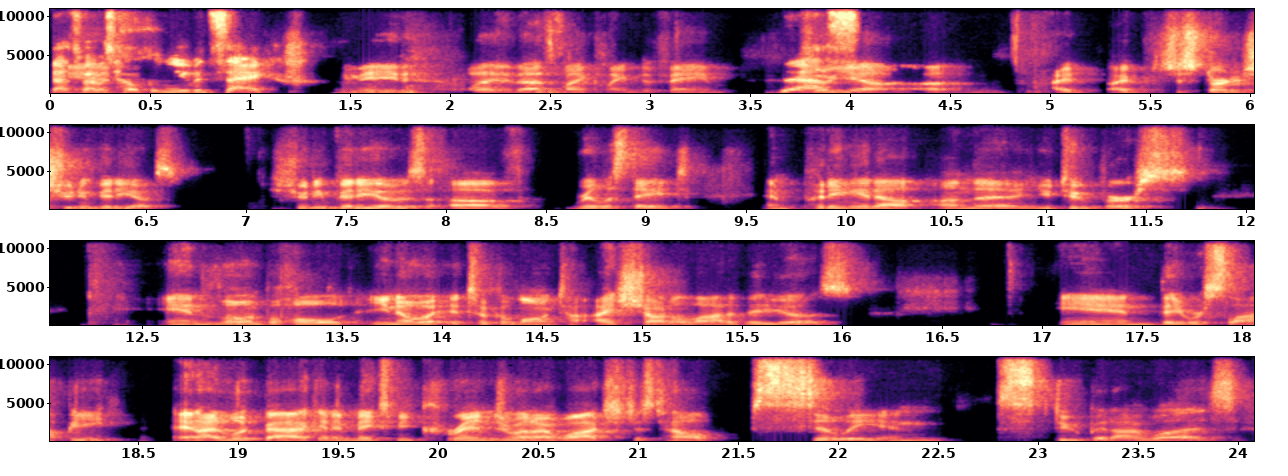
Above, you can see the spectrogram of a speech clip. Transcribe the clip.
That's what i was hoping you would say. Made that's my claim to fame. Yes. so yeah uh, I, I just started shooting videos. Shooting videos of real estate and putting it out on the youtube verse. And lo and behold you know what? It took a long time i shot a lot of videos and they were sloppy. And I look back and it makes me cringe when I watch just how silly and stupid I was.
